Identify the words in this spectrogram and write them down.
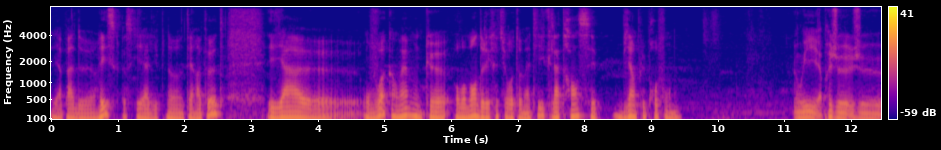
il n'y a pas de risque parce qu'il y a l'hypnothérapeute. Il y a, euh, on voit quand même que au moment de l'écriture automatique, la transe est bien plus profonde. Oui, après, je,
